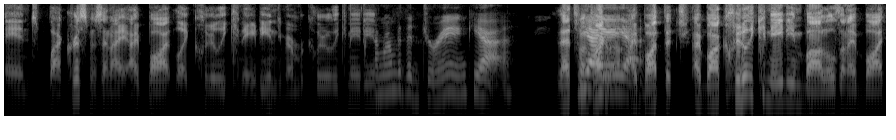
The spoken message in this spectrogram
and Black Christmas. And I, I bought like Clearly Canadian. Do you remember Clearly Canadian? I remember the drink. Yeah. That's what Yeah, I'm talking yeah, about. I bought the I bought Clearly Canadian bottles, and I bought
